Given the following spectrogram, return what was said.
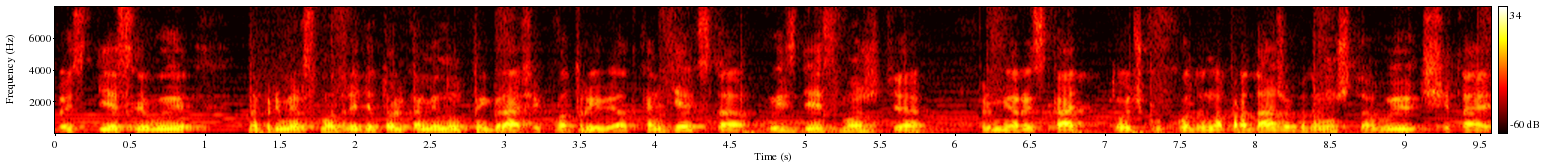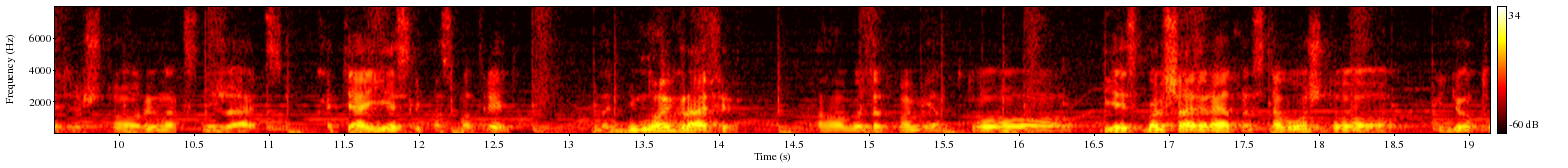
То есть если вы например, смотрите только минутный график в отрыве от контекста, вы здесь можете, например, искать точку входа на продажу, потому что вы считаете, что рынок снижается. Хотя если посмотреть на дневной график э, в этот момент, то есть большая вероятность того, что идет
